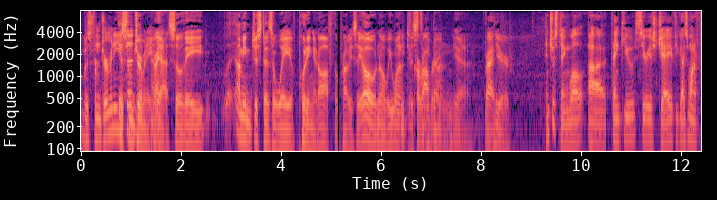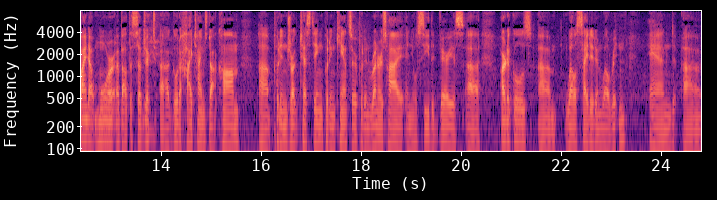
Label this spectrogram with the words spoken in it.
was from Germany. You it's from? Germany. Right. Yeah, so they, I mean, just as a way of putting it off, they'll probably say, "Oh no, we wanted need to this to be done." Yeah, Right. here. Interesting. Well, uh, thank you, Sirius J. If you guys want to find out more about the subject, uh, go to hightimes.com, uh, put in drug testing, put in cancer, put in runner's high, and you'll see the various uh, articles, um, well cited and well written. And uh,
